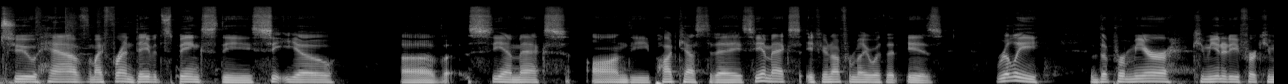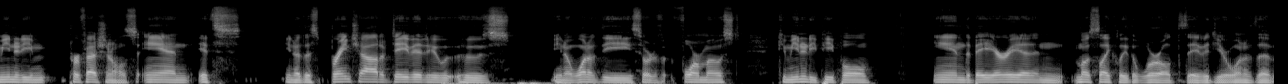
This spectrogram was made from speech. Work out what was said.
to have my friend David Spinks, the CEO of CMX, on the podcast today. CMX, if you're not familiar with it, is really the premier community for community professionals, and it's you know this brainchild of David, who who's you know one of the sort of foremost community people in the Bay Area and most likely the world. David, you're one of the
